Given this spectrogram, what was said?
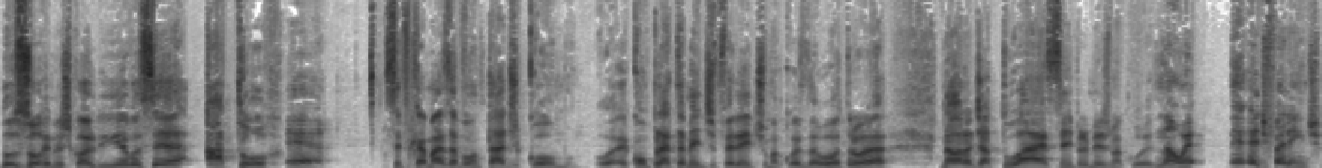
No Zorra e no Escolinha você é ator. É. Você fica mais à vontade como? É completamente diferente uma coisa da outra ou é, na hora de atuar é sempre a mesma coisa? Não, é, é, é diferente.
